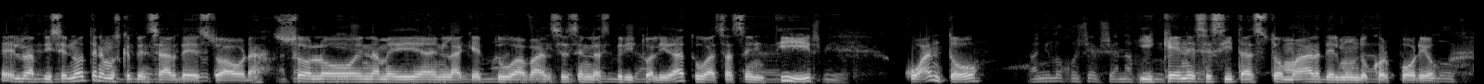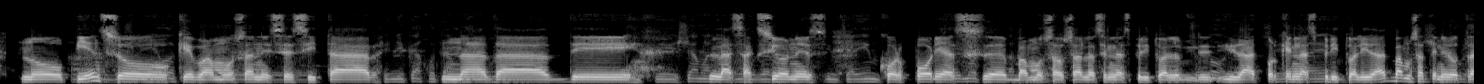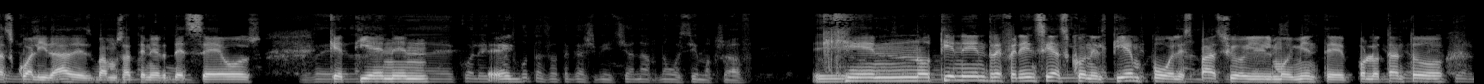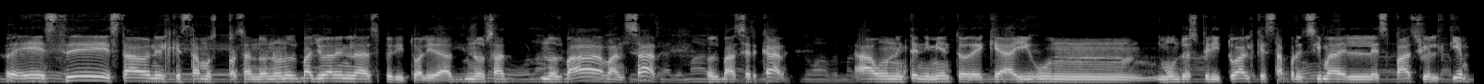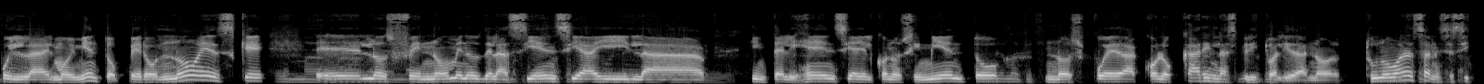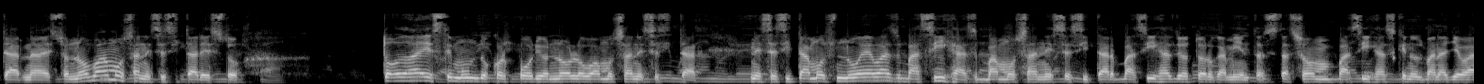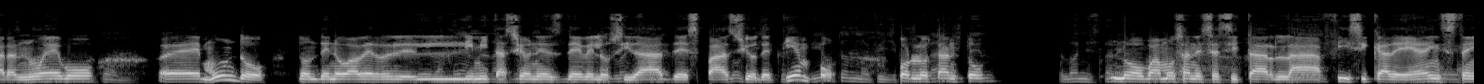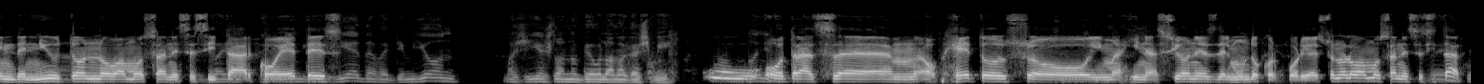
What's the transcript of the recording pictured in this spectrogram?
El rap dice, no tenemos que pensar de esto ahora, solo en la medida en la que tú avances en la espiritualidad, tú vas a sentir cuánto ¿Y qué necesitas tomar del mundo corpóreo? No pienso que vamos a necesitar nada de las acciones corpóreas, eh, vamos a usarlas en la espiritualidad, porque en la espiritualidad vamos a tener otras cualidades, vamos a tener deseos que tienen eh, que no tienen referencias con el tiempo, el espacio y el movimiento. Por lo tanto, este estado en el que estamos pasando no nos va a ayudar en la espiritualidad, nos, va a avanzar, nos va a acercar a un entendimiento de que hay un mundo espiritual que está por encima del espacio, el tiempo y el movimiento, pero no es que eh, los fenómenos de la ciencia y la inteligencia y el conocimiento nos pueda colocar en la espiritualidad. No, tú no vas a necesitar nada de esto, no vamos a necesitar esto. Todo este mundo corpóreo no lo vamos a necesitar. Necesitamos nuevas vasijas, vamos a necesitar vasijas de otorgamiento. Estas son vasijas que nos van a llevar a nuevo eh, mundo donde no va a haber limitaciones de velocidad, de espacio, de tiempo. Por lo tanto, no vamos a necesitar la física de Einstein, de Newton, no vamos a necesitar cohetes u otros em, objetos o imaginaciones del mundo corpóreo. Esto no lo vamos a necesitar.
